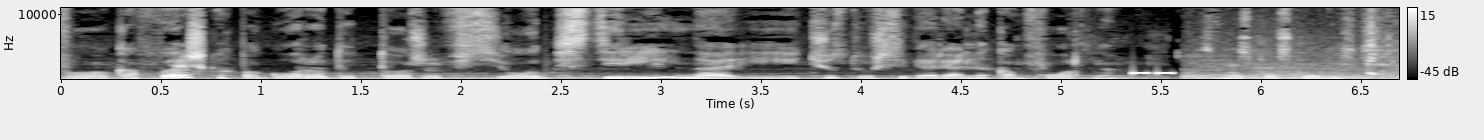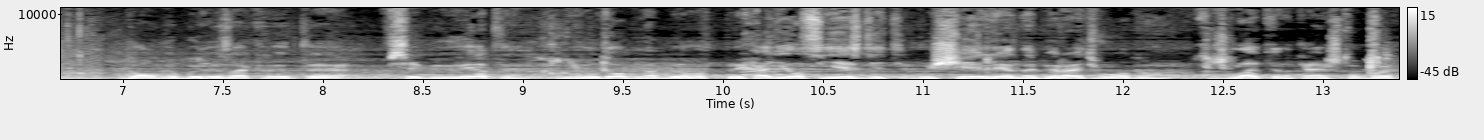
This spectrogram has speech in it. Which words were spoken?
в кафешках по городу тоже все стерильно и чувствуешь себя реально комфортно. Из Московской области. Долго были закрыты все бюветы, неудобно было. Приходилось ездить в ущелье, набирать воду. Желательно, конечно, чтобы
